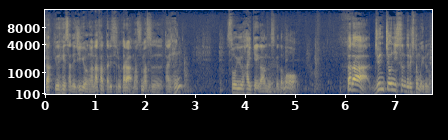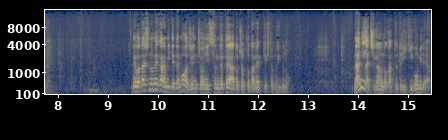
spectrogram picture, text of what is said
学級閉鎖で授業がなかったりするからますます大変？そういう背景があるんですけどもただ順調に進んでる人もいるのね。で私の目から見てても順調に進んでてあとちょっとだねっていう人もいるの。何が違うのかっていうと意気込みだよ。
